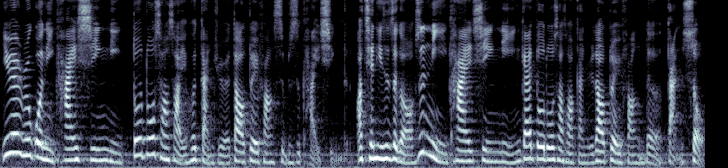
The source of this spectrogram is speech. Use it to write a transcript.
因为如果你开心，你多多少少也会感觉到对方是不是开心的啊。前提是这个哦，是你开心，你应该多多少少感觉到对方的感受。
